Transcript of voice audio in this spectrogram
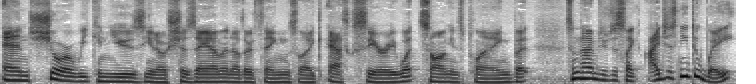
And sure, we can use, you know, Shazam and other things like Ask Siri what song is playing. But sometimes you're just like, I just need to wait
